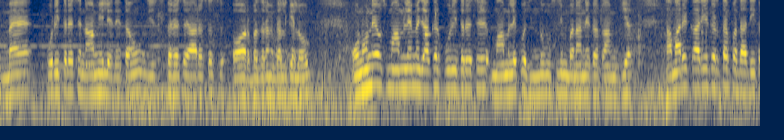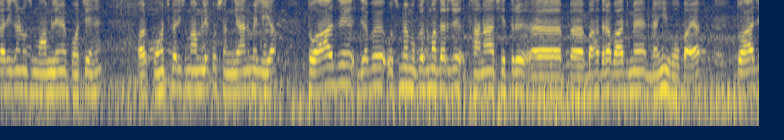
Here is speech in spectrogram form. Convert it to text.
मैं पूरी तरह से नाम ही ले देता हूँ, जिस तरह से आरएसएस और बजरंग दल के लोग, उन्होंने उस मामले में जाकर पूरी तरह से मामले को हिंदू मुस्लिम बनाने का काम किया। हमारे कार्यकर्ता पदाधिकारीगण उस मामले में पहुँचे हैं और पहुँच इस मामले को संज्ञान में लिया तो आज जब उसमें मुकदमा दर्ज थाना क्षेत्र बहादराबाद में नहीं हो पाया तो आज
